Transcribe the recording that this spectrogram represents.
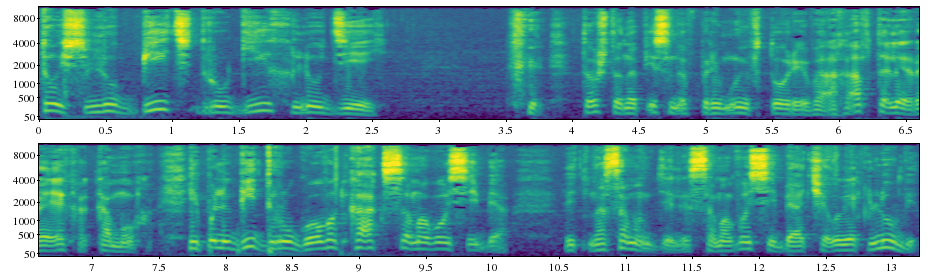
То есть любить других людей. То, что написано впрямую в Торе, «Ваагавтали реха камоха» и полюбить другого, как самого себя. Ведь на самом деле самого себя человек любит.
